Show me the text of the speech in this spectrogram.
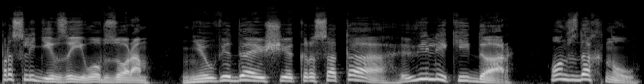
проследив за его взором. «Неувядающая красота — великий дар!» Он вздохнул.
